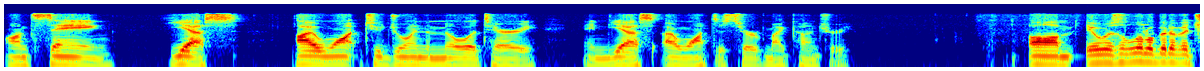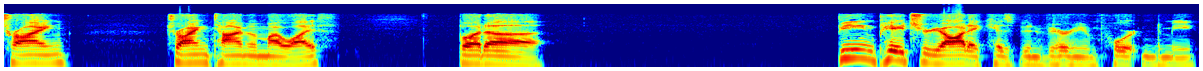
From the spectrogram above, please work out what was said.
on saying, yes, I want to join the military, and yes, I want to serve my country. Um, it was a little bit of a trying, trying time in my life, but uh, being patriotic has been very important to me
